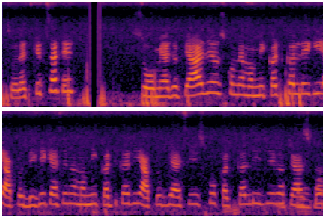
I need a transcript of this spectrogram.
So let's get started so मेरा जो प्याज है, उसको मैं मम्मी कट कर लेगी। आप लोग देखिए कैसे मैं मम्मी कट कर रही है। आप लोग भी ऐसे इसको कट कर लीजिएगा प्याज को।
